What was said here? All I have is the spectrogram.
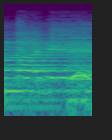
Allah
